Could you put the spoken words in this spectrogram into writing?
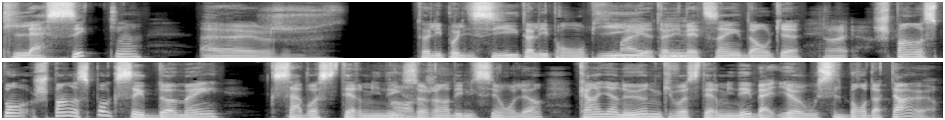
classiques. là. Euh, je- t'as les policiers, t'as les pompiers, Ouais. euh, t'as les Mhm. médecins. Donc, euh, Ouais. je pense pas, je pense pas que c'est demain que ça va se terminer, Non, ce non. genre d'émission-là. Quand il y en a une qui va se terminer, ben, il y a aussi le bon docteur.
